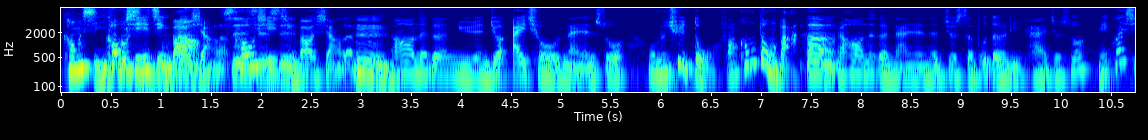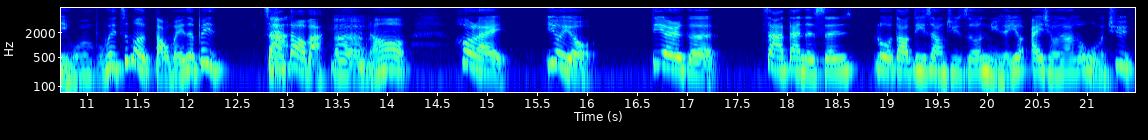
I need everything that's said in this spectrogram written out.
空袭空袭警报响了，空袭警报响了，嗯，然后那个女人就哀求男人说：“我们去躲防空洞吧。”嗯，然后那个男人呢就舍不得离开，就说：“没关系，我们不会这么倒霉的被炸到吧？”嗯，然后。后来又有第二个炸弹的声落到地上去之后，女人又哀求他说：“我们去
